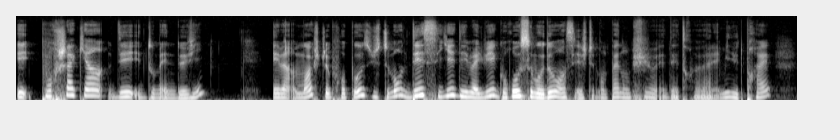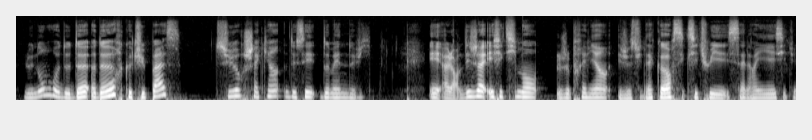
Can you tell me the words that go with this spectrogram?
Et pour chacun des domaines de vie, eh ben, moi, je te propose justement d'essayer d'évaluer grosso modo, hein, je te demande pas non plus euh, d'être euh, à la minute près, le nombre d'heures que tu passes sur chacun de ces domaines de vie. Et alors déjà, effectivement, je préviens et je suis d'accord, c'est que si tu es salarié, si tu,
